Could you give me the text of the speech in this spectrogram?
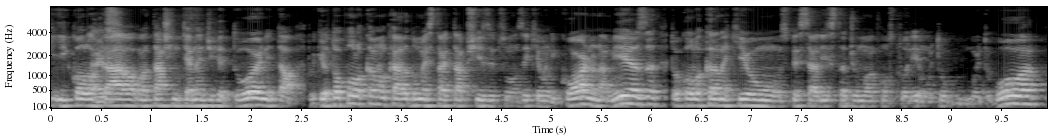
e colocar é uma taxa interna de retorno e tal. Porque eu tô colocando um cara de uma startup XYZ que é unicórnio na mesa, tô colocando aqui um especialista de uma consultoria muito, muito boa.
